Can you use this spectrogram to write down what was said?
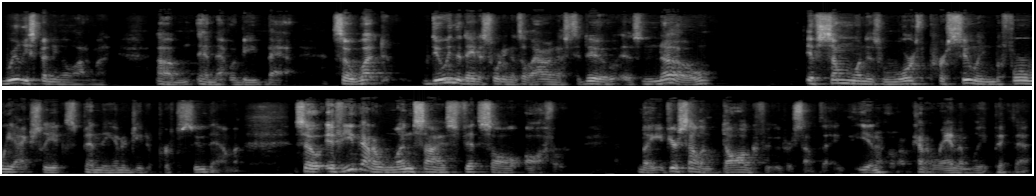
really spending a lot of money, um, and that would be bad. So what doing the data sorting is allowing us to do is know if someone is worth pursuing before we actually expend the energy to pursue them. So if you've got a one size fits all offer, like if you're selling dog food or something, you know, mm-hmm. kind of randomly pick that,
